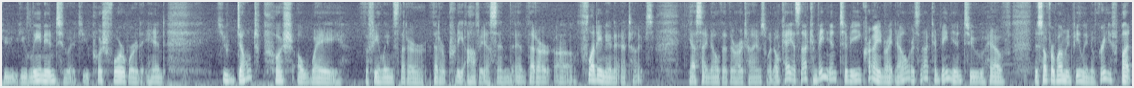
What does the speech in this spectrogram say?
You you lean into it, you push forward and you don't push away the feelings that are that are pretty obvious and, and that are uh, flooding in at times. Yes, I know that there are times when, okay, it's not convenient to be crying right now, or it's not convenient to have this overwhelming feeling of grief, but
